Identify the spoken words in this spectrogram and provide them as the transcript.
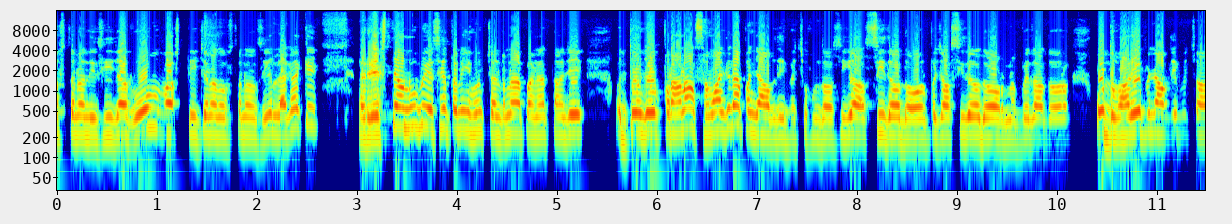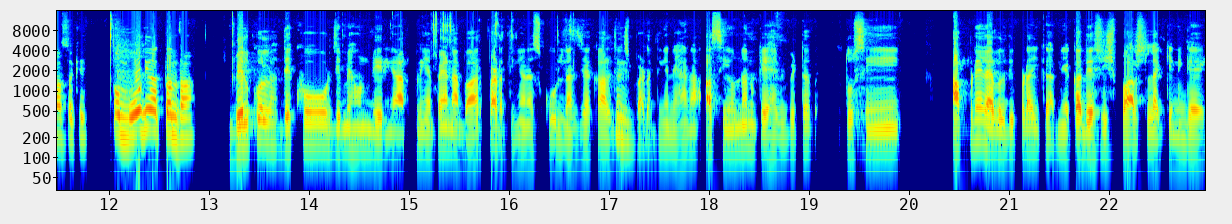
ਉਸ ਤਰ੍ਹਾਂ ਦੀ ਸੀ ਜਾਂ ਰੋਮ ਵਸ ਟੀਚਰਾਂ ਦਾ ਉਸ ਤਰ੍ਹਾਂ ਸੀ, ਲੱਗਾ ਕਿ ਰਿਸ਼ਤਿਆਂ ਨੂੰ ਵੀ ਇਸੇ ਤਰ੍ਹਾਂ ਹੀ ਹੁਣ ਚੰਡਣਾ ਪੈਣਾ, ਤਾਂ ਜੇ ਉਦੋਂ ਜੋ ਪੁਰਾਣਾ ਸਮਾਂ ਜਿਹੜਾ ਪੰਜਾਬ ਦੇ ਵਿੱਚ ਹੁੰਦਾ ਸੀਗਾ 80 ਦਾ ਦੌਰ 85 ਦਾ ਦੌਰ 90 ਦਾ ਦੌਰ, ਉਹ ਦੁਬਾਰੇ ਪੰਜਾਬ ਦੇ ਵਿੱਚ ਆ ਸਕੇ, ਉਹ ਮੋਢੀਆਂ ਤੰਦਾਂ ਬਿਲਕੁਲ ਦੇਖੋ ਜਿਵੇਂ ਹੁਣ ਮੇਰੀਆਂ ਆਪਣੀਆਂ ਭੈਣਾਂ ਬਾਹਰ ਪੜ੍ਹਦੀਆਂ ਨੇ ਸਕੂਲਾਂ 'ਚ ਜਾਂ ਕਾਲਜਾਂ 'ਚ ਹੂੰ। ਪੜ੍ਹਦੀਆਂ ਨੇ ਹਨਾ ਅਸੀਂ ਉਹਨਾਂ ਨੂੰ ਕਿਹਾ ਵੀ ਬੇਟਾ ਤੁਸੀਂ ਆਪਣੇ ਲੈਵਲ ਦੀ ਪੜ੍ਹਾਈ ਕਰਨੀ ਹੈ ਕਦੇ ਅਸੀਂ ਸਿਫਾਰਿਸ਼ ਲੈ ਕੇ ਨਹੀਂ ਗਏ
